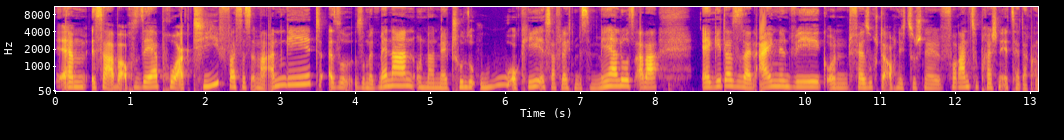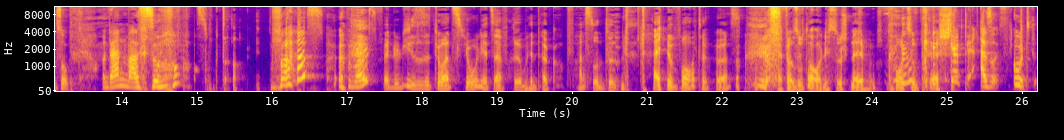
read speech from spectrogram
ähm, ist er aber auch sehr proaktiv, was das immer angeht. Also so mit Männern und man merkt schon so, uh, okay, ist da vielleicht ein bisschen mehr los, aber er geht also seinen eigenen Weg und versucht da auch nicht zu schnell voranzupreschen, etc. So. Und dann war es so, Was? Was? Wenn du diese Situation jetzt einfach im Hinterkopf hast und du deine Worte hörst, er versucht auch nicht so schnell vorzupreschen. Also gut,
